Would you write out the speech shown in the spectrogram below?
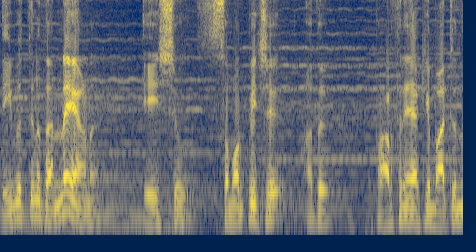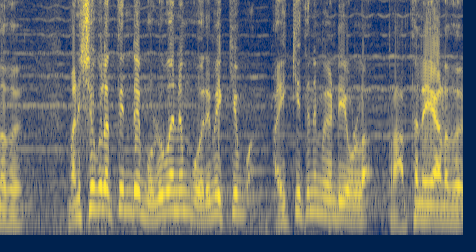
ദൈവത്തിന് തന്നെയാണ് യേശു സമർപ്പിച്ച് അത് പ്രാർത്ഥനയാക്കി മാറ്റുന്നത്. മനുഷ്യകുലത്തിന്റെ മുഴുവനും ഒരുമയ്ക്കും ഐക്യത്തിനും വേണ്ടിയുള്ള പ്രാർത്ഥനയാണത്.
